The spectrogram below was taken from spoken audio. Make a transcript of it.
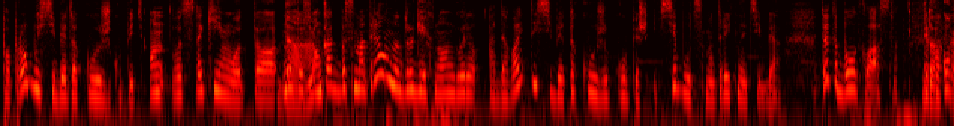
Попробуй себе такую же купить. Он вот с таким вот, э, ну, то есть он как бы смотрел на других, но он говорил, а давай ты себе такую же купишь, и все будут смотреть на тебя. Вот это было классно. Ты покупала?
